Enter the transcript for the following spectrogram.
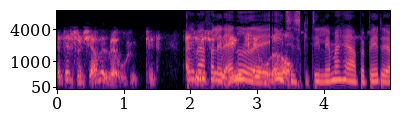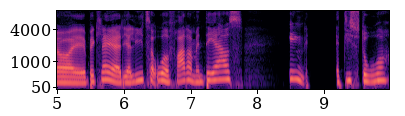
Ja, det synes jeg vil være uhyggeligt. Det er altså, i hvert fald et andet øh, etisk dilemma her, Babette, og øh, beklager, at jeg lige tager ordet fra dig, men det er også en af de store,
